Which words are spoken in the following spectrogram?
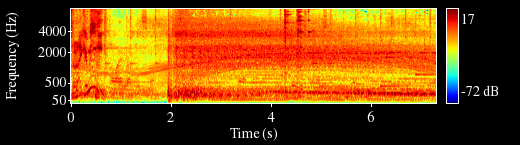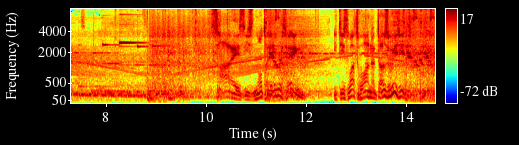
just like me. Oh, I love this song. Size is not everything. It is what one does with it.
